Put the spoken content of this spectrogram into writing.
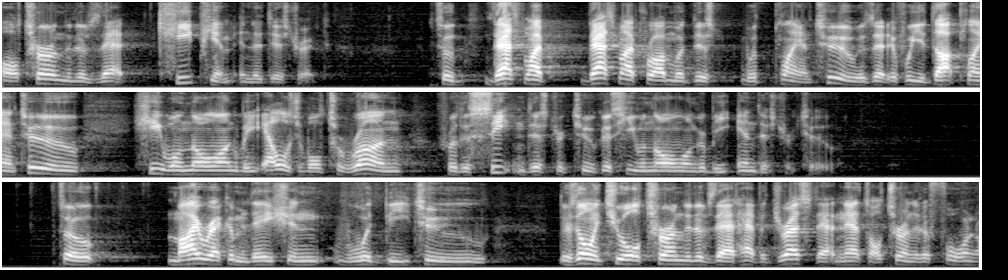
alternatives that keep him in the district. So that's my, that's my problem with this, with Plan Two, is that if we adopt Plan Two, he will no longer be eligible to run for the seat in District Two because he will no longer be in District Two. So my recommendation would be to, there's only two alternatives that have addressed that, and that's alternative four and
